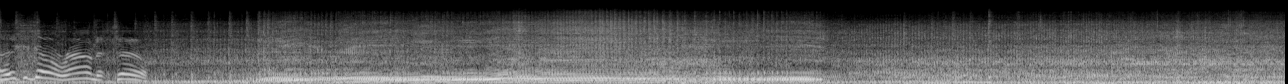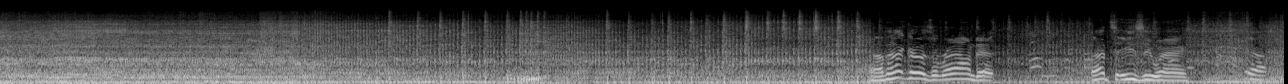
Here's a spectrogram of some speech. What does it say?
Now you could go around it too. Now that goes around it. That's easy way. Yeah.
